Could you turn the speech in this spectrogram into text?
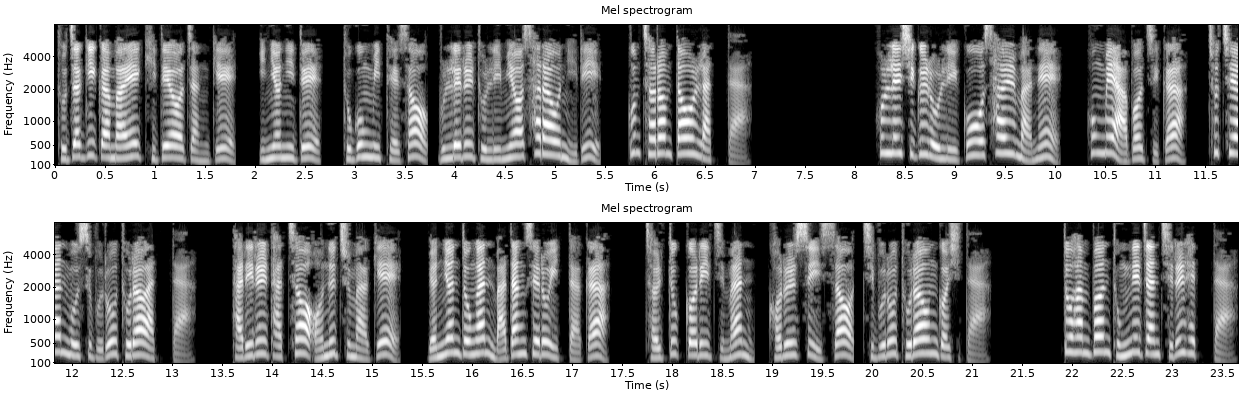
도자기 가마에 기대어 잔게 인연이 돼 도곡 밑에서 물레를 돌리며 살아온 일이 꿈처럼 떠올랐다. 혼례식을 올리고 사흘 만에 홍매 아버지가 초췌한 모습으로 돌아왔다. 다리를 다쳐 어느 주막에 몇 년 동안 마당쇠로 있다가 절뚝거리지만 걸을 수 있어 집으로 돌아온 것이다. 또 한 번 동네 잔치를 했다.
